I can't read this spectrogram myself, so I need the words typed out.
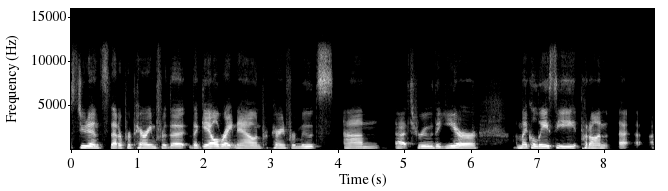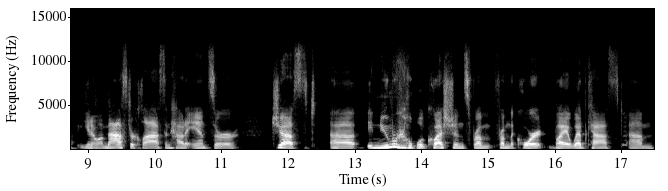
students that are preparing for the the Gale right now and preparing for moots um, uh, through the year, Michael Lacy put on, a, you know, a master class in how to answer just uh, innumerable questions from from the court via webcast. Um,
